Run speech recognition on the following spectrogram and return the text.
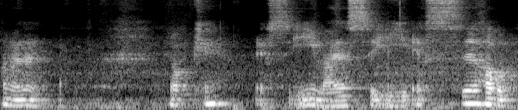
하면은 이렇게 x2 마이너스 2x 하고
